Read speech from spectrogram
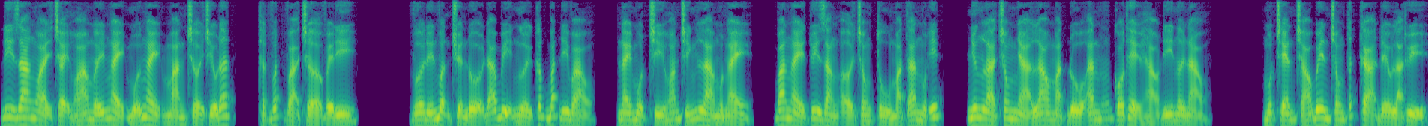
Đi ra ngoài chạy hóa mấy ngày mỗi ngày màn trời chiếu đất, thật vất vả trở về đi. Vừa đến vận chuyển đội đã bị người cấp bắt đi vào, này một trì hoan chính là một ngày, ba ngày tuy rằng ở trong tù mặt ăn một ít, nhưng là trong nhà lao mặt đồ ăn có thể hảo đi nơi nào. Một chén cháo bên trong tất cả đều là thủy,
